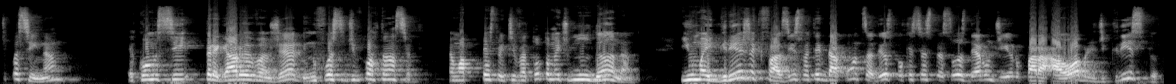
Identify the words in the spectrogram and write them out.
Tipo assim, né? É como se pregar o evangelho não fosse de importância. É uma perspectiva totalmente mundana. E uma igreja que faz isso vai ter que dar contas a Deus, porque se as pessoas deram dinheiro para a obra de Cristo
